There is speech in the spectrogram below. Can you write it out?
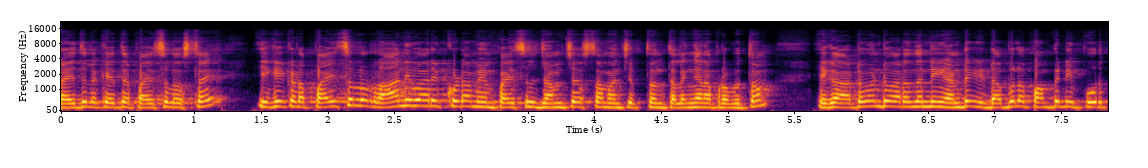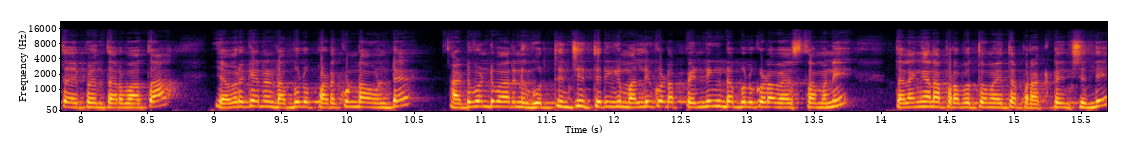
రైతులకైతే పైసలు వస్తాయి. ఇక ఇక్కడ పైసలు రాని వారికి కూడా మేము పైసలు జమ చేస్తామని చెప్తుంది తెలంగాణ ప్రభుత్వం. ఇక అటువంటి వారందరినీ అంటే ఈ డబ్బుల పంపిణీ పూర్తి అయిపోయిన తర్వాత ఎవరికైనా డబ్బులు పడకుండా ఉంటే అటువంటి వారిని గుర్తించి తిరిగి మళ్ళీ కూడా పెండింగ్ డబ్బులు కూడా వేస్తామని తెలంగాణ ప్రభుత్వం అయితే ప్రకటించింది.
